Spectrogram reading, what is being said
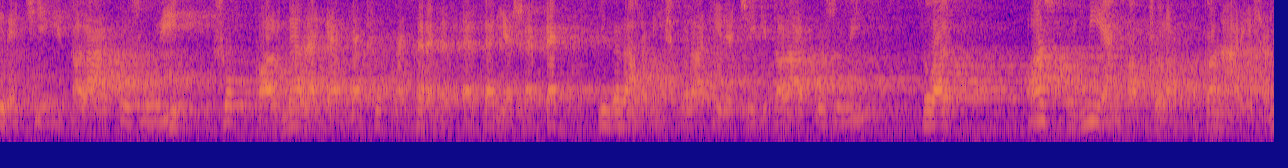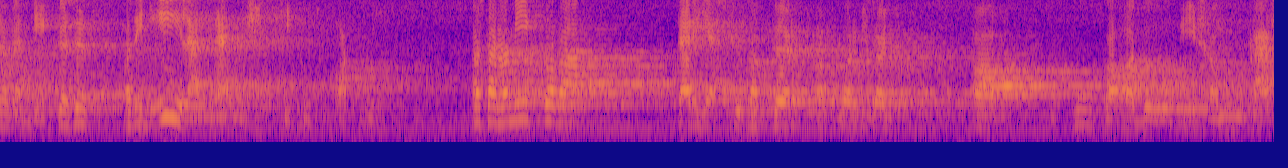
érettségi találkozói sokkal melegebbek, sokkal szeretettel terjesebbek, mint az állami iskolák érettségi találkozói. Szóval az, hogy milyen kapcsolat a tanár és a növendék között, az egy életre is ki. Aztán, ha még tovább terjesztjük a kört, akkor bizony a munkaadó és a munkás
